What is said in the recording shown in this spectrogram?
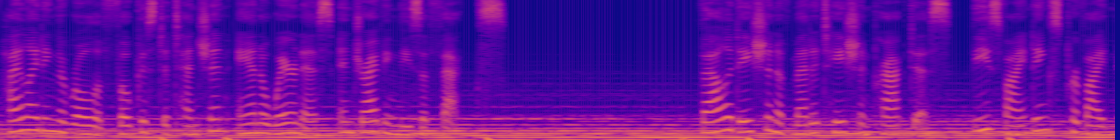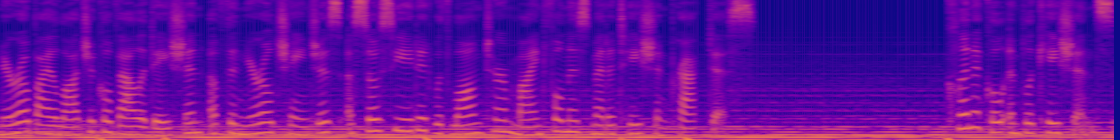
highlighting the role of focused attention and awareness in driving these effects. Validation of meditation practice. These findings provide neurobiological validation of the neural changes associated with long-term mindfulness meditation practice. Clinical implications.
